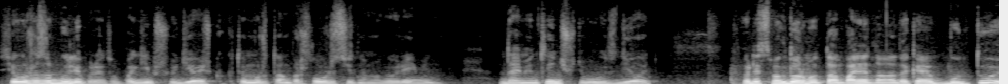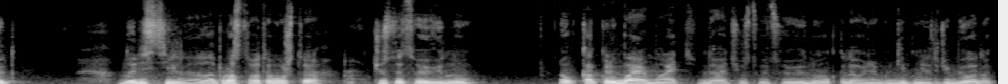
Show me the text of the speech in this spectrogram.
все уже забыли про эту погибшую девочку, к тому же там прошло уже действительно много времени. Да, менты ничего не могут сделать. Фрэнсис Макдорманд там, понятно, она такая бунтует, но не сильно, она просто потому что чувствует свою вину. Ну, как любая мать, да, чувствует свою вину, когда у нее гибнет ребенок,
